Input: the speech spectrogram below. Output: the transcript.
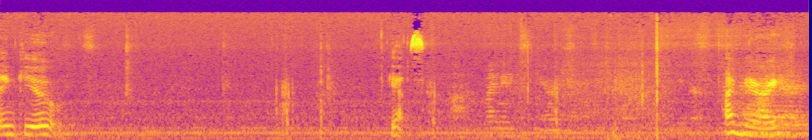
Thank you. Yes. My name is Mary. I'm Mary.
